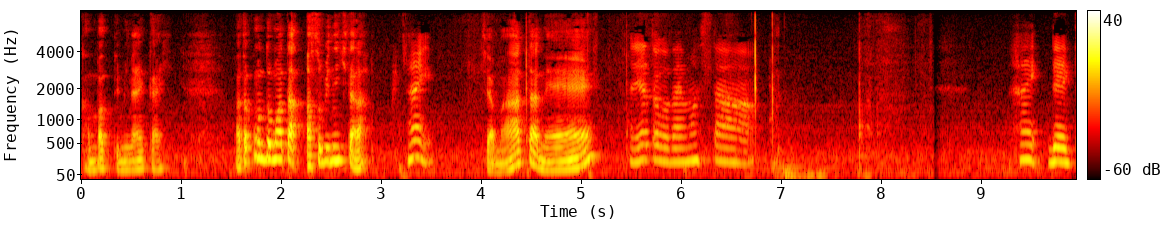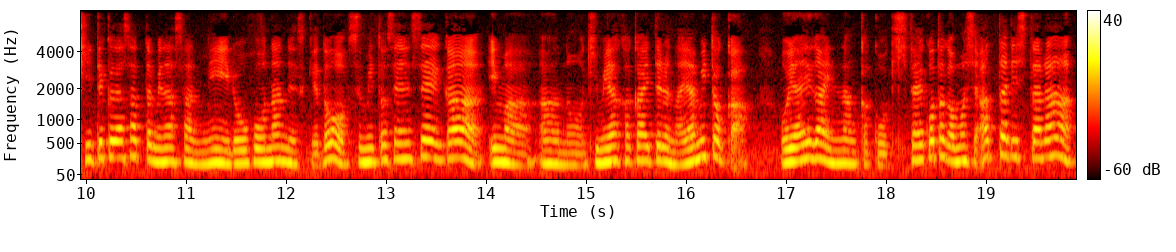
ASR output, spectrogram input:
頑張ってみないかい。また今度また遊びに来たら。はい。じゃあまたね。ありがとうございましたはい。で聞いてくださった皆さんに朗報なんですけど住戸先生が今あの君が抱えてる悩みとか親以外になんかこう聞きたいことがもしあったりしたら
